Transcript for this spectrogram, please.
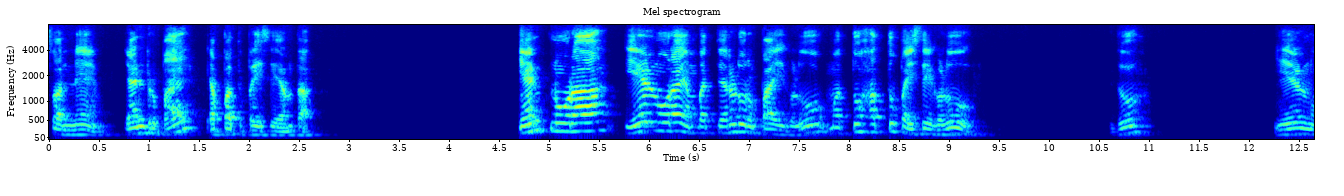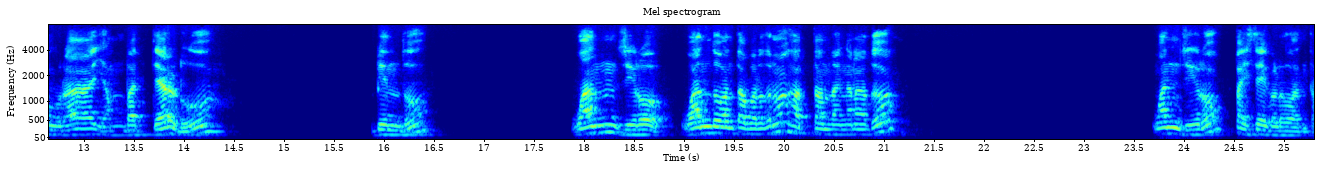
ಸೊನ್ನೆ. ಎಂಟು ರೂಪಾಯಿ ಎಪ್ಪತ್ತು ಪೈಸೆ ಅಂತ. ಎಂಟ್ನೂರ ಏಳ್ನೂರ ಎಂಬತ್ತೆರಡು ರೂಪಾಯಿಗಳು ಮತ್ತು ಹತ್ತು ಪೈಸೆಗಳು. ಇದು ಏಳ್ನೂರ ಎಂಬತ್ತೆರಡು ಬಿಂದು ಒನ್ ಜೀರೋ. ಒಂದು ಅಂತ ಬರೆದ್ರು ಹತ್ತು ಅಂದಂಗನ ಅದು. ಒನ್ ಜೀರೋ ಪೈಸೆಗಳು ಅಂತ.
